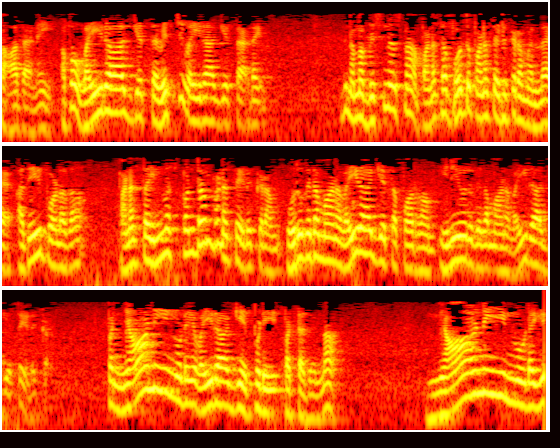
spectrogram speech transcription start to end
சாதனை. அப்போ வைராகியத்தை வச்சு வைராகியத்தை அடை. இது நம்ம பிசினஸ் தான். பணத்தை போட்டு பணத்தை எடுக்கிறோமல்ல. அதே போலதான் பணத்தை இன்வெஸ்ட் பண்றோம் பணத்தை எடுக்கிறோம். ஒரு விதமான வைராகியத்தை போடுறோம். இனி ஒரு விதமான வைராகியத்தை எடுக்கிறோம். இப்ப ஞானியினுடைய வைராகியம் எப்படிப்பட்டதுன்னா ஞானியினுடைய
